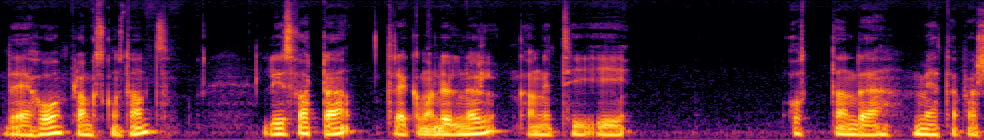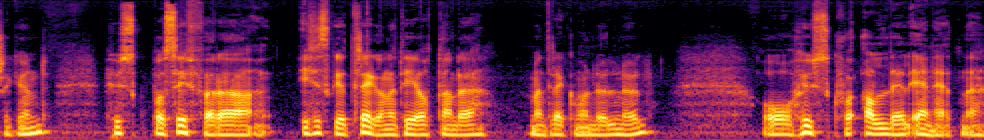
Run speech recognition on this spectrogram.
Det er H, Plancks konstant. Lysfarta 3,00 ganger 10 i åttende meter per sekund. Husk på siffera. Ikke skriv 3 ganger 10 i åttende, men 3,00. Og husk for all del enhetene.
